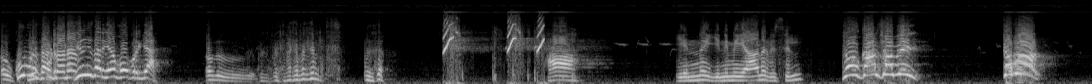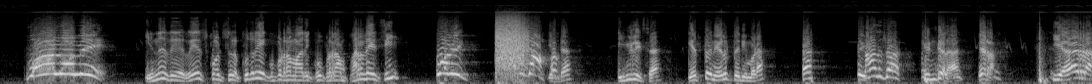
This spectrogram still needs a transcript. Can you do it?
ஓ, கூப்பிடுறேன் சார். கூப்பிடுறானா? இருங்க சார் ஏன் கோபுறீங்க ஆ என்ன இனிமையான whistle? Yo constable! Come on follow me என்னது ரேஸ் கோர்ஸ்ல குதிரையை கூப்பிடுற மாதிரி கூப்பிடுறான் பரதேசி? கோவிங் என்ன? இங்கிலீஷா? எத்தனை எழுத்து தெரியுமாடா? ஆ? ஏய், நாலு சார். கிண்டலா? ஏறா. ஏறா.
